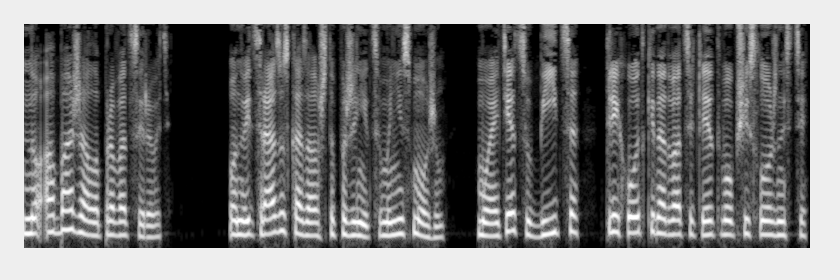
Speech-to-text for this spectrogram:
но обожала провоцировать. Он ведь сразу сказал, что пожениться мы не сможем. Мой отец — убийца, три ходки на 20 лет в общей сложности.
